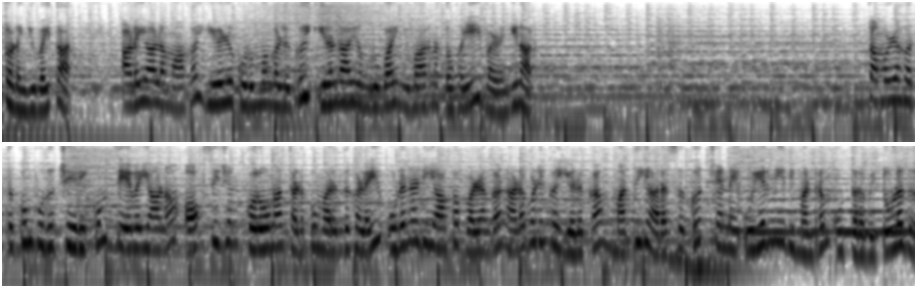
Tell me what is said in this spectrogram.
தொடங்கி வைத்தார். அடையாளமாக ஏழு குடும்பங்களுக்கு இரண்டாயிரம் ரூபாய் நிவாரணத் தொகையை வழங்கினார். தமிழகத்துக்கும் புதுச்சேரிக்கும் தேவையான ஆக்சிஜன் கொரோனா தடுப்பு மருந்துகளை உடனடியாக வழங்க நடவடிக்கை எடுக்க மத்திய அரசுக்கு சென்னை உயர்நீதிமன்றம் உத்தரவிட்டுள்ளது.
